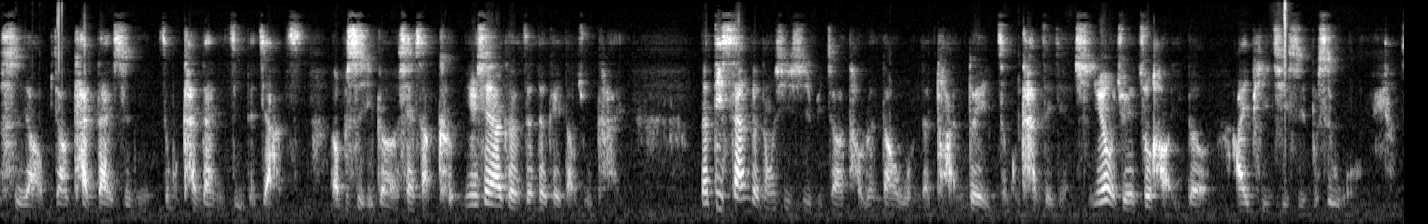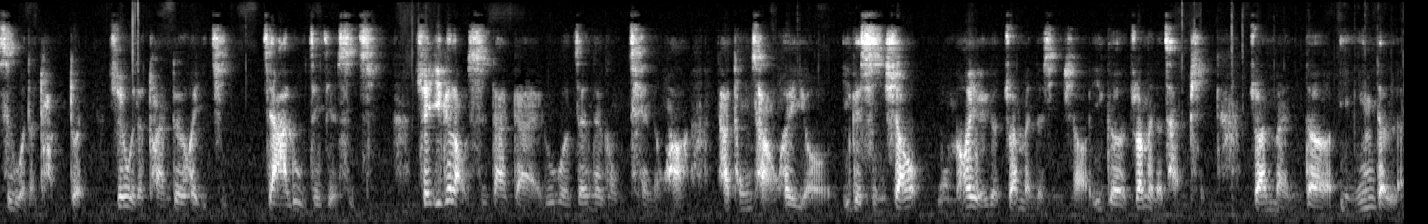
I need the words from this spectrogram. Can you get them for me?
是要比较看待是你怎么看待你自己的价值，而不是一个线上课，因为线上课真的可以到处开。那第三个东西是比较讨论到我们的团队怎么看这件事，因为我觉得做好一个 IP 其实不是我，是我的团队，所以我的团队会一起加入这件事情。所以一个老师大概如果真的跟我们签的话，他通常会有一个行销，我们会有一个专门的行销，一个专门的产品，专门的影音的人，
